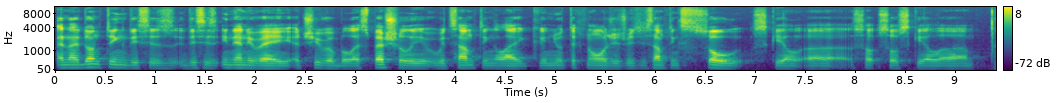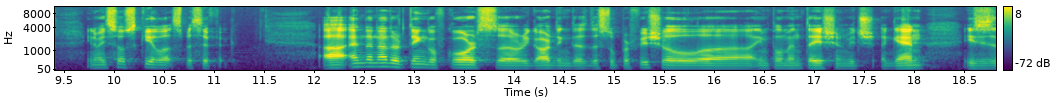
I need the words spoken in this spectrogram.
and I don't think this is, this is in any way achievable, especially with something like new technologies, which is something so skill, uh, so, so skill, uh, in a way, so skill specific. Uh, and another thing, of course, uh, regarding the, the superficial uh, implementation, which again is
